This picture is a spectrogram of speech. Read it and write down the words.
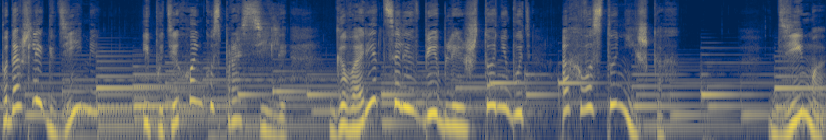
подошли к Диме и потихоньку спросили, говорится ли в Библии что-нибудь о хвостунишках. Дима,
